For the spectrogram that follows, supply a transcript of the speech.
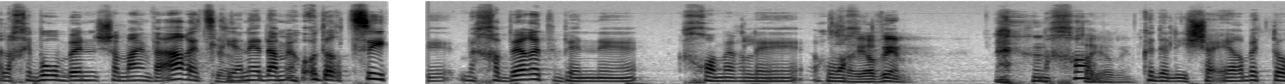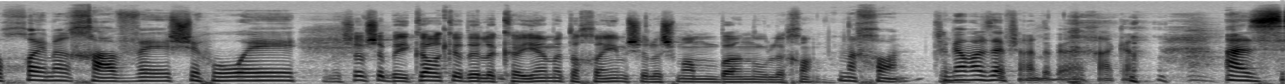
על החיבור בין שמיים וארץ, כן. כי אני אדם מאוד ארצי, מחברת בין אה, חומר לרוח. חייבים. נכון, חייבים. כדי להישאר בתוך אה, מרחב אה, שהוא... אה, אני חושב שבעיקר כדי לקיים את החיים שלשמם באנו לכאן. נכון, כן. שגם על זה אפשר לדבר אחר כך. אז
